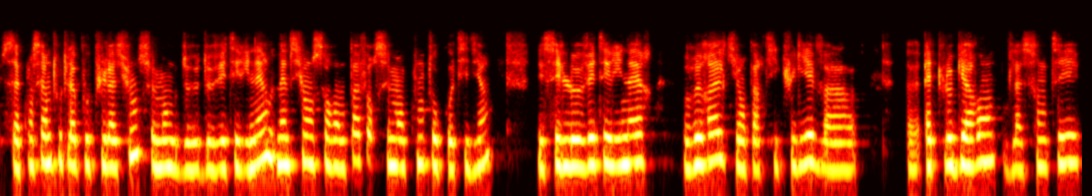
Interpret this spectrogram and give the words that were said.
Ça concerne toute la population, ce manque de, de vétérinaires, même si on ne s'en rend pas forcément compte au quotidien. Et c'est le vétérinaire rural qui en particulier va euh, être le garant de la santé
